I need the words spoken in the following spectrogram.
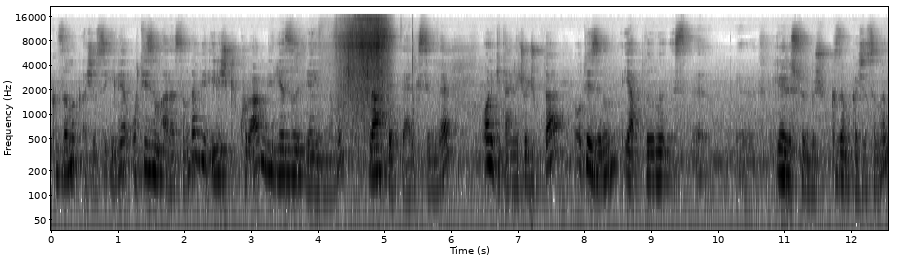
kızamık aşısı ile otizm arasında bir ilişki kuran bir yazı yayınlamış. Lancet dergisinde. 12 tane çocukta otizm yaptığını e, e, ileri sürmüş kızamık aşısının.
